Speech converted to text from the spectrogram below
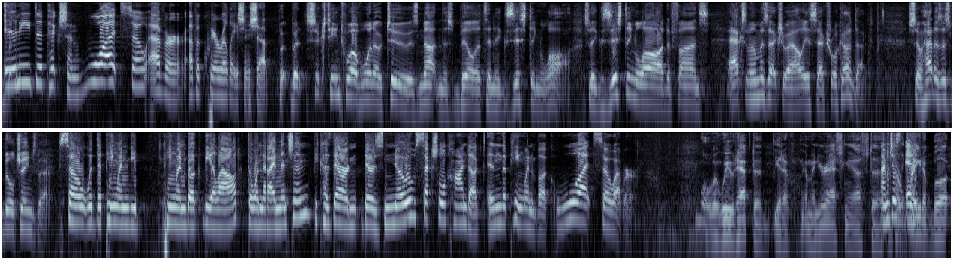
but, any depiction whatsoever of a queer relationship. But but 1612-102 is not in this bill, it's an existing law. So existing law defines acts of homosexuality as sexual conduct. So how does this bill change that? So would the penguin be penguin book be allowed, the one that I mentioned? Because there are there's no sexual conduct in the penguin book whatsoever. Well, we would have to, you know, I mean, you're asking us to, I'm just, to rate a book.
